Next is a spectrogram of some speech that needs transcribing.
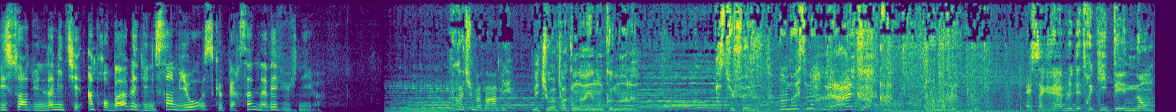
L'histoire d'une amitié improbable et d'une symbiose que personne n'avait vu venir. Pourquoi tu m'as pas rappelé? Mais tu vois pas qu'on a rien en commun là? Qu'est-ce que tu fais là Embrasse-moi. Arrête là Est-ce agréable d'être quitté Non.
